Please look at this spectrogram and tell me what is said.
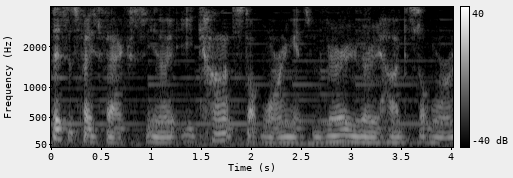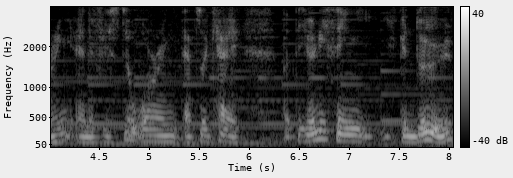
this is face facts. You know, you can't stop worrying. It's very, very hard to stop worrying. And if you're still worrying, that's okay. But the only thing you can do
